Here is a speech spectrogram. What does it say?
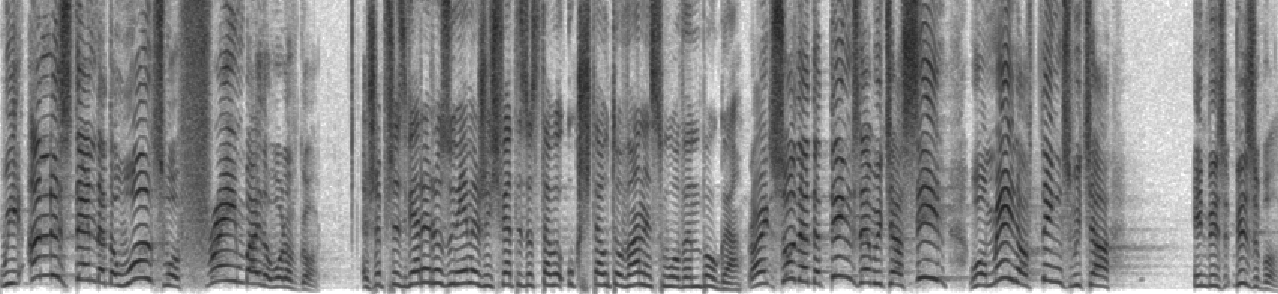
we understand that the worlds were framed by the word of God. Że przez wiarę rozumiemy, że światy zostały ukształtowane słowem Boga. Right? So that the things that which are seen were made of things which are invisible.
